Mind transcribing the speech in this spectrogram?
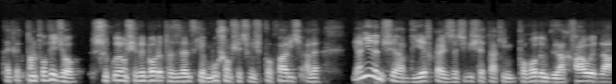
tak jak pan powiedział, szykują się wybory prezydenckie, muszą się czymś pochwalić, ale ja nie wiem, czy Awdijiewka jest rzeczywiście takim powodem dla chwały, dla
